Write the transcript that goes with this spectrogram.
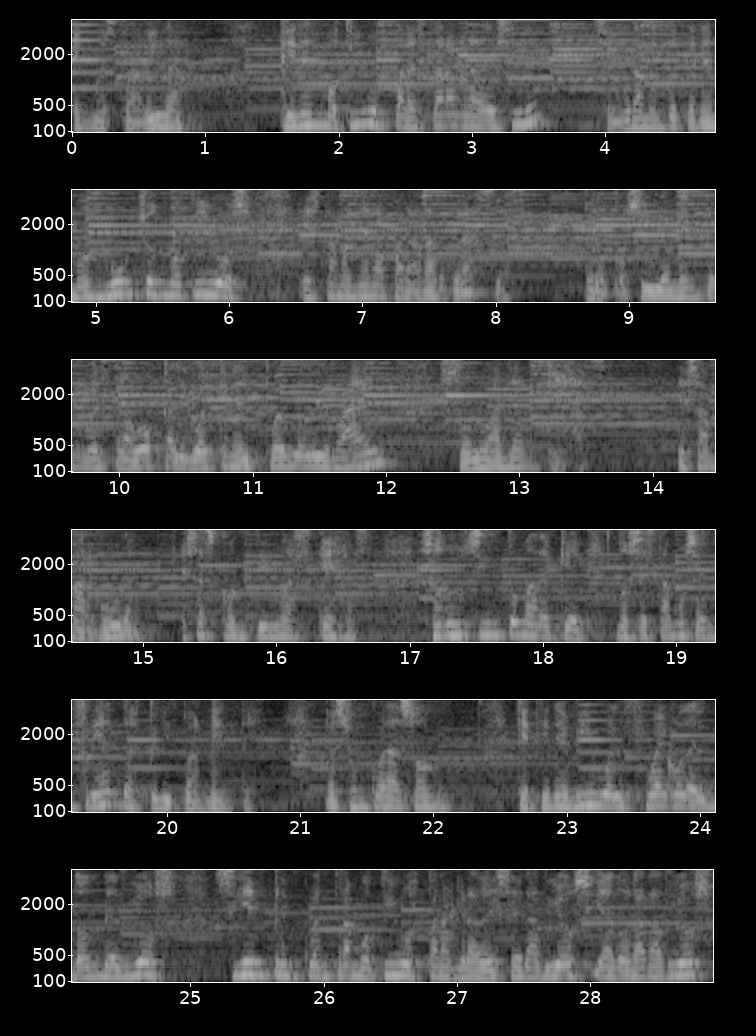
En nuestra vida, ¿tienes motivos para estar agradecido? Seguramente tenemos muchos motivos esta mañana para dar gracias, pero posiblemente en nuestra boca, al igual que en el pueblo de Israel, solo hayan quejas. Esa amargura, esas continuas quejas son un síntoma de que nos estamos enfriando espiritualmente, pues un corazón que tiene vivo el fuego del don de Dios, siempre encuentra motivos para agradecer a Dios y adorar a Dios,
